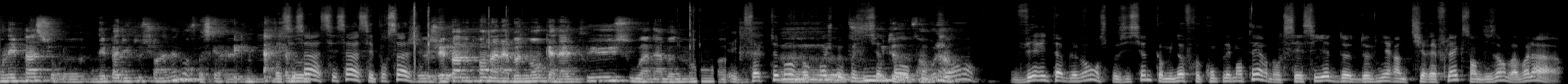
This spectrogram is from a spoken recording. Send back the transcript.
on n'est pas sur le, on n'est pas du tout sur la même offre parce qu'avec une carte C'est ça, c'est ça, c'est pour ça. Je vais pas me prendre un abonnement Canal Plus ou un abonnement. Euh, Exactement. Donc moi, je me euh, positionne pas en concurrent. Véritablement, on se positionne comme une offre complémentaire. Donc c'est essayer de devenir un petit réflexe en disant, bah voilà,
